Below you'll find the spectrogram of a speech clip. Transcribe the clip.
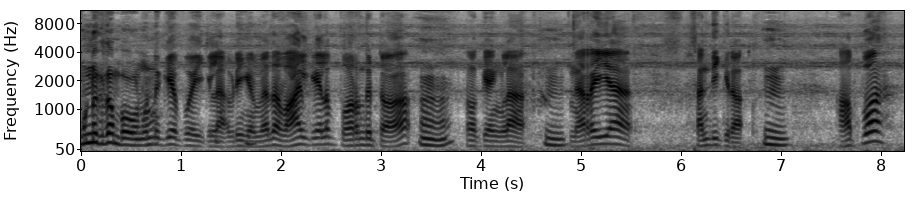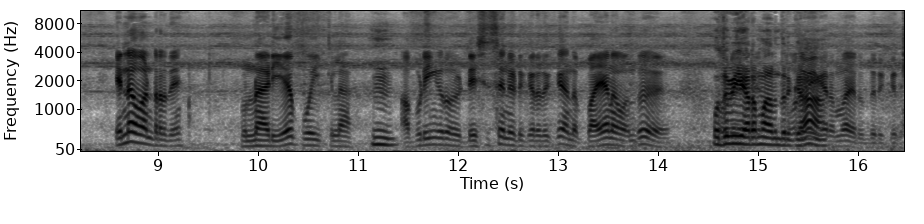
முன்னுக்கு தான் போகணும். முன்னுக்கே போய்க்கலாம் அப்படிங்கிற மாதிரி தான் வாழ்க்கையில பிறந்துட்டோம். ஓகேங்களா? நிறைய சந்திக்கிறோம். அப்போ என்ன பண்ணுறது முன்னாடியே போய்க்கலாம். அப்படிங்கிற ஒரு டெசிஷன் எடுக்கிறதுக்கு அந்த பயணம் வந்து உதவிகரமாக இருந்திருக்கா? உதவிகரமாக இருந்திருக்குது.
